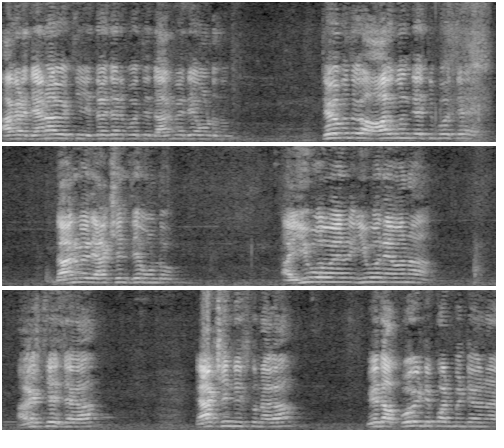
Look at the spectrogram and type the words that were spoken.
అక్కడ జనాలు వచ్చి ఇద్దరు చనిపోతే దాని మీద ఏముండదు తిరుపతిగా ఆరు మంది ఎత్తిపోతే దాని మీద యాక్షన్స్ ఏముండవు ఆ ఈవో ఈవోనేమైనా అరెస్ట్ చేశారా? యాక్షన్ తీసుకున్నాగా? లేదా పోలీస్ డిపార్ట్మెంట్ ఏమైనా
